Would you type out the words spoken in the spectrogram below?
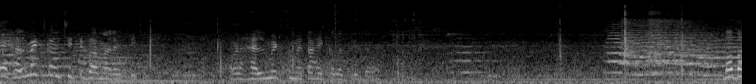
ಏ ಹೆಲ್ಮೆಟ್ ಕಳ್ಸಿಟ್ಟು ಬಾ ಮಾರೈತಿ. ಅವಳ ಹೆಲ್ಮೆಟ್ ಸಮೇತ ಹಾಕೋ ಬರ್ತಿದ್ದ ಬಾಬಾ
